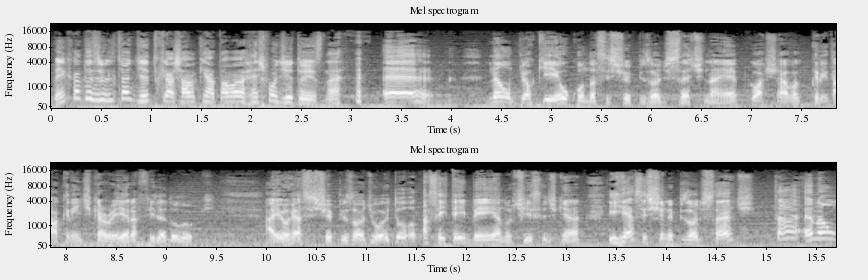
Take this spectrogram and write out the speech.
bem que a Desiree tinha dito que achava que já tava respondido isso, né? é... Não, pior que eu, quando assisti o episódio 7 na época, eu achava, tava crente que a Ray era filha do Luke. Aí eu reassisti episódio 8, eu aceitei bem a notícia de quem é. E reassistindo episódio 7, tá, é não,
